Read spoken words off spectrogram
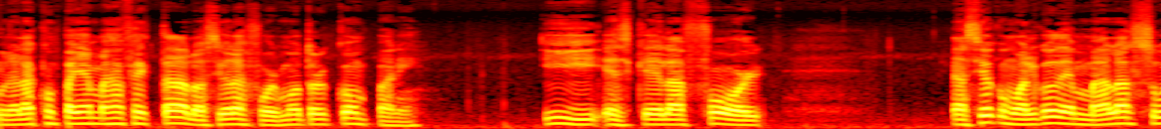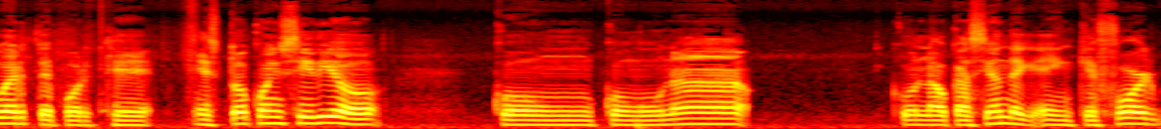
una de las compañías más afectadas lo ha sido la Ford Motor Company. Y es que la Ford ha sido como algo de mala suerte porque esto coincidió con, una con la ocasión de, en que Ford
